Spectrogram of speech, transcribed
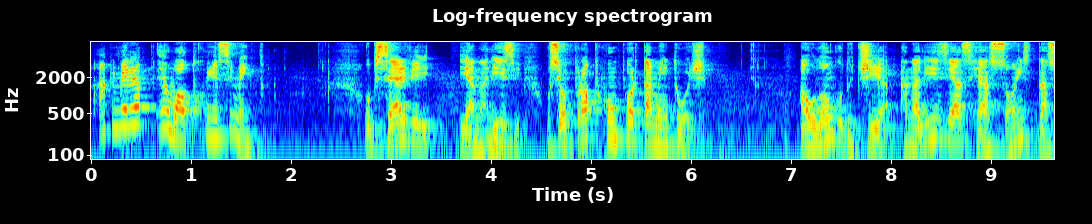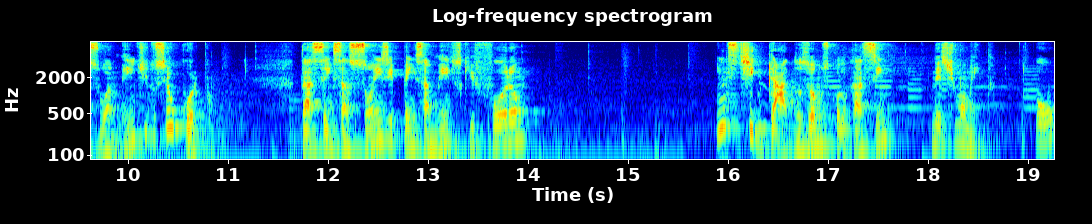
A primeira é o autoconhecimento. Observe e analise o seu próprio comportamento hoje. Ao longo do dia, analise as reações da sua mente e do seu corpo das sensações e pensamentos que foram instigados, vamos colocar assim, neste momento, ou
